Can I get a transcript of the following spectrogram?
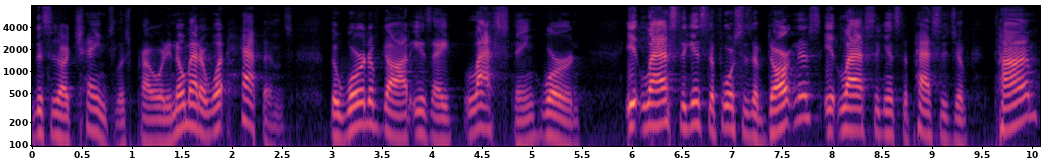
This is our changeless priority. No matter what happens, the Word of God is a lasting Word. It lasts against the forces of darkness, it lasts against the passage of time.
